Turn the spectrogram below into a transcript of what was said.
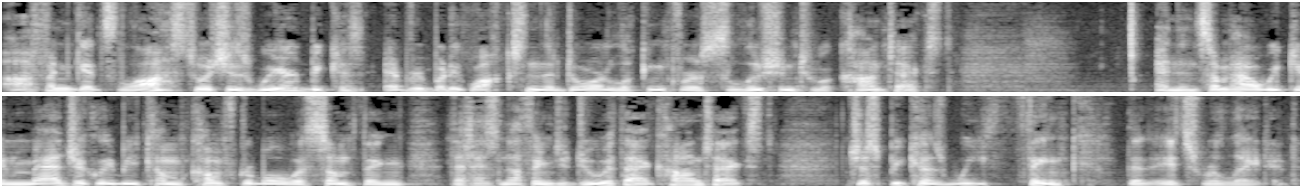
often gets lost, which is weird because everybody walks in the door looking for a solution to a context. And then somehow we can magically become comfortable with something that has nothing to do with that context just because we think that it's related,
